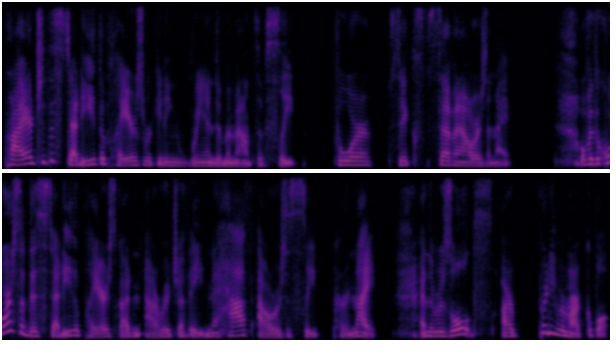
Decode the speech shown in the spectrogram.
Prior to the study, the players were getting random amounts of sleep four, six, seven hours a night. Over the course of this study, the players got an average of eight and a half hours of sleep per night, and the results are pretty remarkable.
